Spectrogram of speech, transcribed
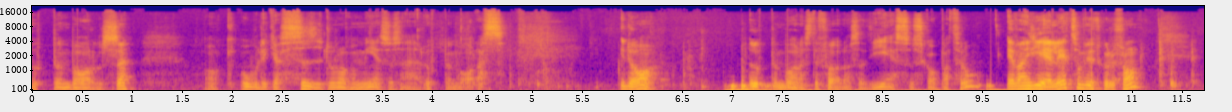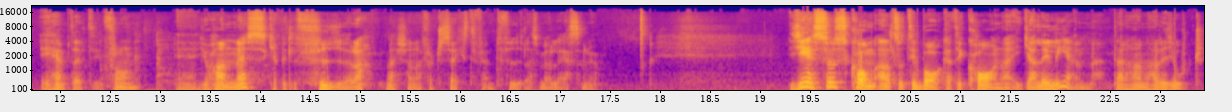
uppenbarelse och olika sidor av vem Jesus är uppenbaras. Idag uppenbaras det för oss att Jesus skapar tro. Evangeliet som vi utgår ifrån är hämtat från eh, Johannes kapitel 4, verserna 46-54 som jag läser nu. Jesus kom alltså tillbaka till Kana i Galileen, där han hade gjort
